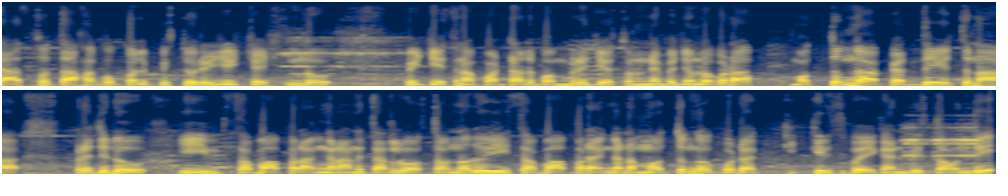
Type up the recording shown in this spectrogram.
శాశ్వత హక్కు కల్పిస్తూ రిజిస్ట్రేషన్లు చేసిన పట్టాలు పంపిణీ చేస్తున్న నేపథ్యంలో కూడా మొత్తంగా పెద్ద ఎత్తున ప్రజలు ఈ సభా ప్రాంగణాన్ని తరలి వస్తున్నారు ఈ సభా ప్రాంగణం మొత్తంగా కూడా కిక్కిరిసిపోయి కనిపిస్తూ ఉంది.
